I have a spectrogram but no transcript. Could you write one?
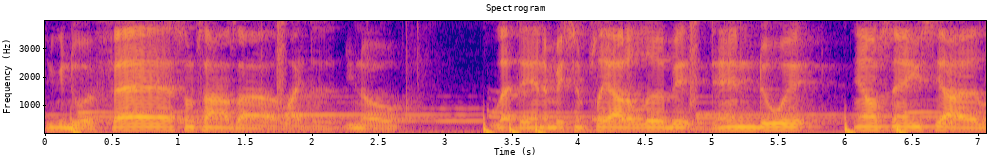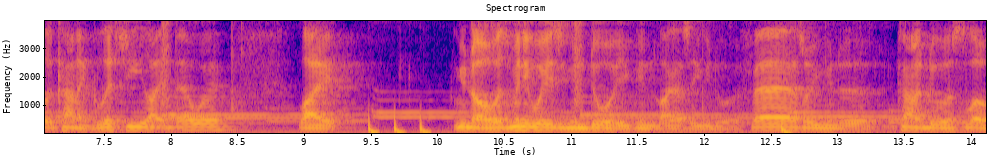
You can do it fast. Sometimes I like to, you know, let the animation play out a little bit, then do it. You know what I'm saying? You see how it look kind of glitchy like that way? Like, you know, as many ways you can do it. You can, like I said, you can do it fast or you can kind of do it slow.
